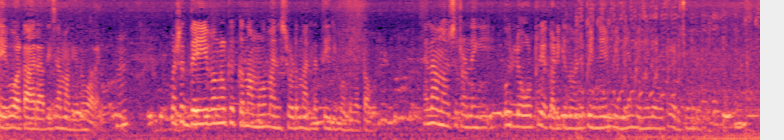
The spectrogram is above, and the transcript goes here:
ദൈവമായിട്ട് ആരാധിച്ചാൽ മതി എന്ന് പറയും പക്ഷെ ദൈവങ്ങൾക്കൊക്കെ നമ്മൾ മനുഷ്യരോട് നല്ല തിരിവുണ്ട് കേട്ടോ. എന്നാന്ന് വെച്ചിട്ടുണ്ടെങ്കിൽ ഒരു ലോട്ടറി ഒക്കെ അടിക്കുന്നവന് പിന്നെയും പിന്നെയും പിന്നെയും ലോട്ടറി അടിച്ചുകൊണ്ടിരിക്കും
